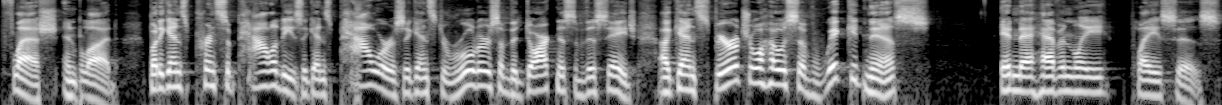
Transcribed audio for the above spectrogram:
flesh and blood, but against principalities, against powers, against the rulers of the darkness of this age, against spiritual hosts of wickedness in the heavenly places.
